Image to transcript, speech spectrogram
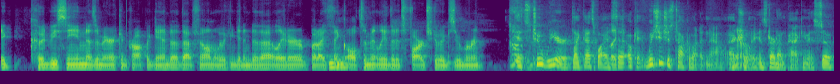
it could be seen as American propaganda, that film. We can get into that later. But I think mm-hmm. ultimately that it's far too exuberant it's too weird. Like that's why I like, said, okay, we should just talk about it now, actually, yeah. and start unpacking this. So,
